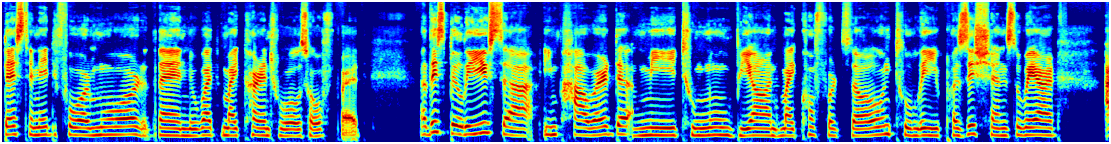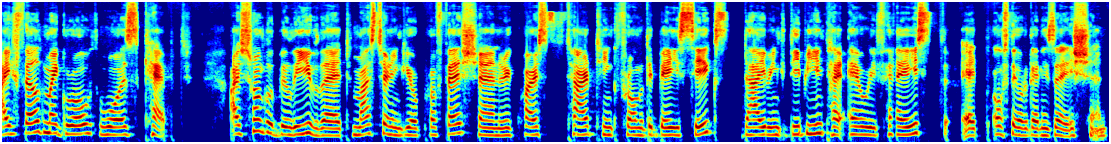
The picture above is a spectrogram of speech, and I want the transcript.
destined for more than what my current roles offered. Uh, these beliefs uh, empowered me to move beyond my comfort zone to leave positions where I felt my growth was kept I strongly believe that mastering your profession requires starting from the basics, diving deep into every phase of the organization.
